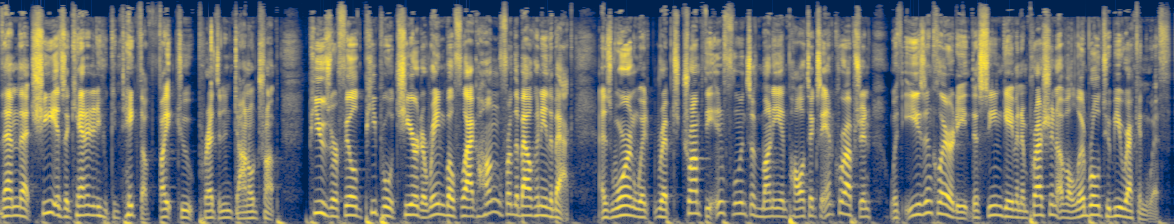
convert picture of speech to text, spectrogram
them that she is a candidate who can take the fight to President Donald Trump. Pews were filled, people cheered, a rainbow flag hung from the balcony in the back. As Warren ripped Trump the influence of money in politics and corruption with ease and clarity, the scene gave an impression of a liberal to be reckoned with.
